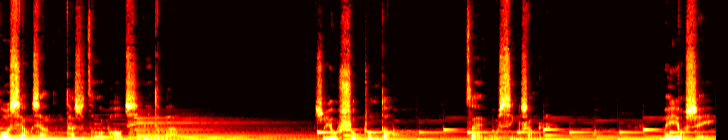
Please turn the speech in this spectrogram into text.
多想想他是怎么抛弃你的吧。只有手中刀，再无心上人。没有谁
